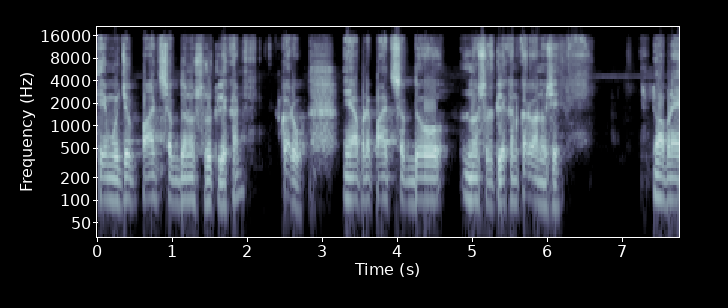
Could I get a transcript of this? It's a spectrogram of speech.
તે મુજબ પાંચ શબ્દોનું શ્રુત લેખન કરો. અહીંયા આપણે પાંચ શબ્દોનું શ્રુત લેખન કરવાનું છે. તો આપણે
